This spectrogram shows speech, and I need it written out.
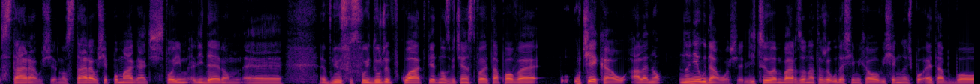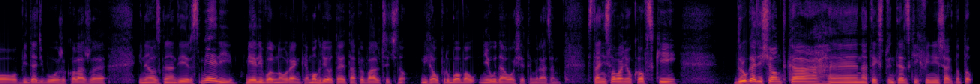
starał się, no starał się pomagać swoim liderom, e, wniósł swój duży wkład w jedno zwycięstwo etapowe, uciekał, ale no, no nie udało się. Liczyłem bardzo na to, że uda się Michałowi sięgnąć po etap, bo widać było, że kolarze Ineos Grenadiers mieli, mieli wolną rękę, mogli o te etapy walczyć. No, Michał próbował, nie udało się tym razem. Stanisław Aniołkowski, Druga dziesiątka e, na tych sprinterskich finiszach, no to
